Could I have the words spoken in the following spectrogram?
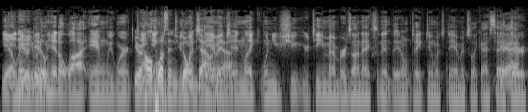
Yeah, in we a were getting real- hit a lot, and we weren't. Your health taking wasn't too going much down, Damage, yeah. and like when you shoot your team members on accident, they don't take too much damage. Like I sat Yeah. there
